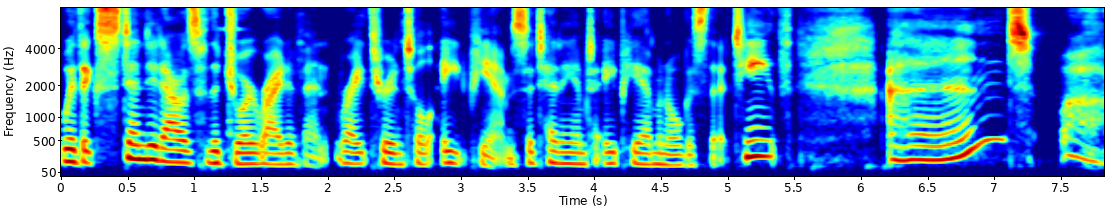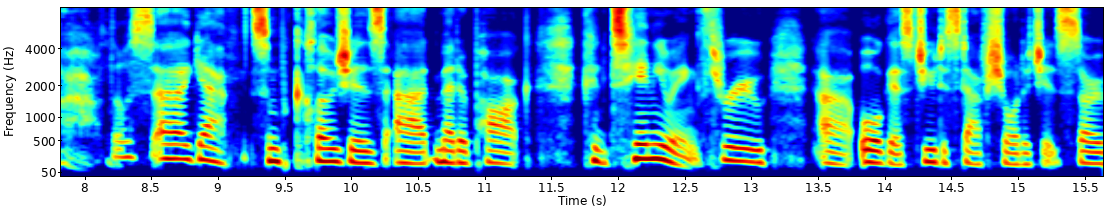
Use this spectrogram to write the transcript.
with extended hours for the joyride event right through until 8 p.m. So 10 a.m. to 8 p.m. on August 13th. And oh, those, uh, yeah, some closures at Meadow Park continuing through uh, August due to staff shortages. So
